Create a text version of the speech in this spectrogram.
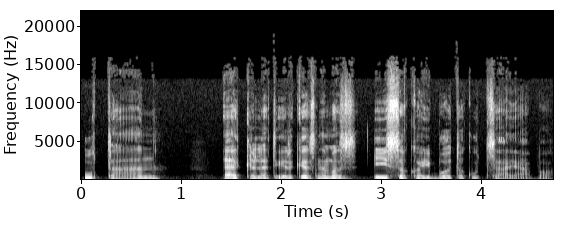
után el kellett érkeznem az éjszakai boltok utcájába.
